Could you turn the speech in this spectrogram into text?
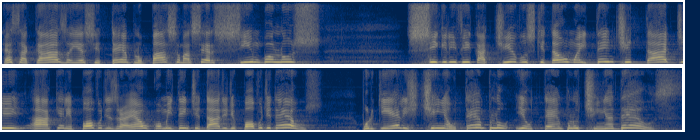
Essa casa e esse templo passam a ser símbolos significativos que dão uma identidade àquele povo de Israel como identidade de povo de Deus porque eles tinham o templo e o templo tinha Deus.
